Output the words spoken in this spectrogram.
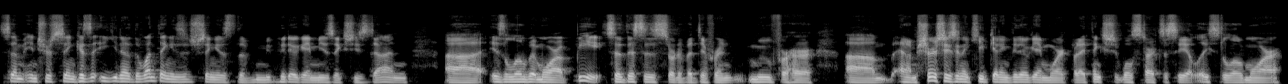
some interesting because you know the one thing is interesting is the video game music she's done uh, is a little bit more upbeat. So this is sort of a different move for her, um, and I'm sure she's going to keep getting video game work. But I think she will start to see at least a little more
